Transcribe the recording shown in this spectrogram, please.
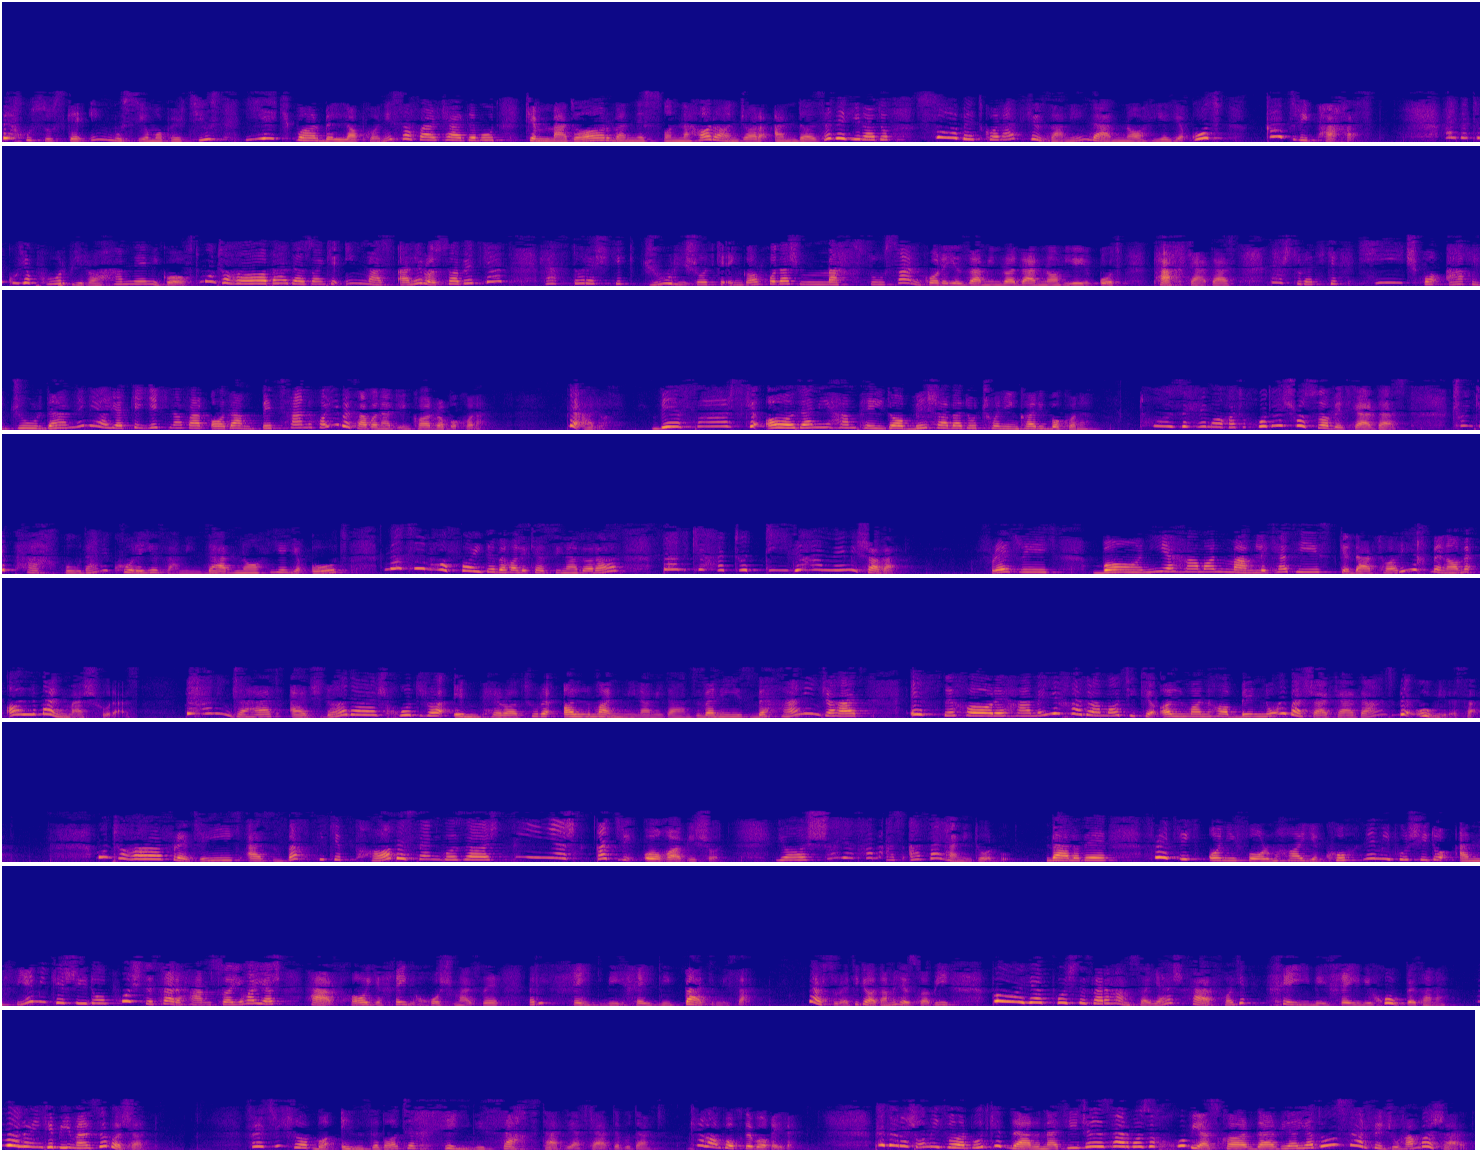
به خصوص که این موسیو موپرتیوس یک بار به لاپونی سفر کرده بود که مدار و نصف‌النهار آنجا را اندازه بگیرد و ثابت کند که زمین در ناحیه قطب قدری پخ است. البته گویا پر بیراه هم نمی گفت. منتها بعد از آنکه این مسئله را ثابت کرد رفتارش یک جوری شد که انگار خودش مخصوصا کره زمین را در ناحیه قطب پخ کرده است در صورتی که هیچ با عقل جور در نمی آید که یک نفر آدم به تنهایی بتواند این کار را بکند. به علاوه به فرض که آدمی هم پیدا بشود و چنین کاری بکند. تازه حماقت خودش را ثابت کرده است. چون که پخ بودن کره زمین در ناحیه قطب نه تنها فایده به حال کسی ندارد بلکه حتی دیده هم نمی شود. فردریک بانی همان مملکتی است که در تاریخ به نام آلمان مشهور است. به همین جهت اجدادش خود را امپراتور آلمان مینامیدند و نیز به همین جهت افتخار همه خدماتی که آلمان ها به نوع بشر کردند به او می‌رسد. منتها فردریک از وقتی که پا به سن گذاشت بینیش قدری عقابی شد یا شاید هم از اول همینطور بود به علاوه فردریک اونیفرم های کهنه می پوشید و انفیه می کشید و پشت سر همسایه هایش حرف های خیلی خوشمزه ولی خیلی خیلی بد می زد. در صورتی که آدم حسابی باید پشت سر همسایش حرف های خیلی خیلی خوب بزند. ولو اینکه بیمزه باشد. فردریک را با انضباط خیلی سخت تربیت کرده بودند. کلام پخته و غیره. پدرش امیدوار بود که در نتیجه سرباز خوبی از کار در بیاید و صرف جو هم باشد.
